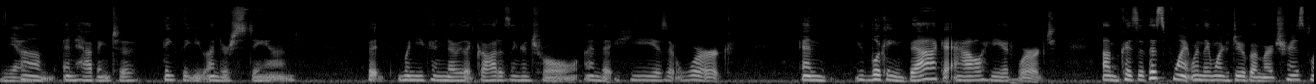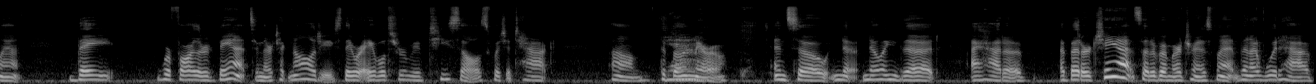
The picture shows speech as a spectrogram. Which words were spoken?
Yeah. um, and having to think that you understand. But when you can know that God is in control and that He is at work, and looking back at how He had worked, um, because at this point, when they wanted to do a bone marrow transplant, they were farther advanced in their technologies. They were able to remove T cells, which attack um, the Yeah. bone marrow. And so, kn- knowing that I had a, a better chance at a bone marrow transplant than I would have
